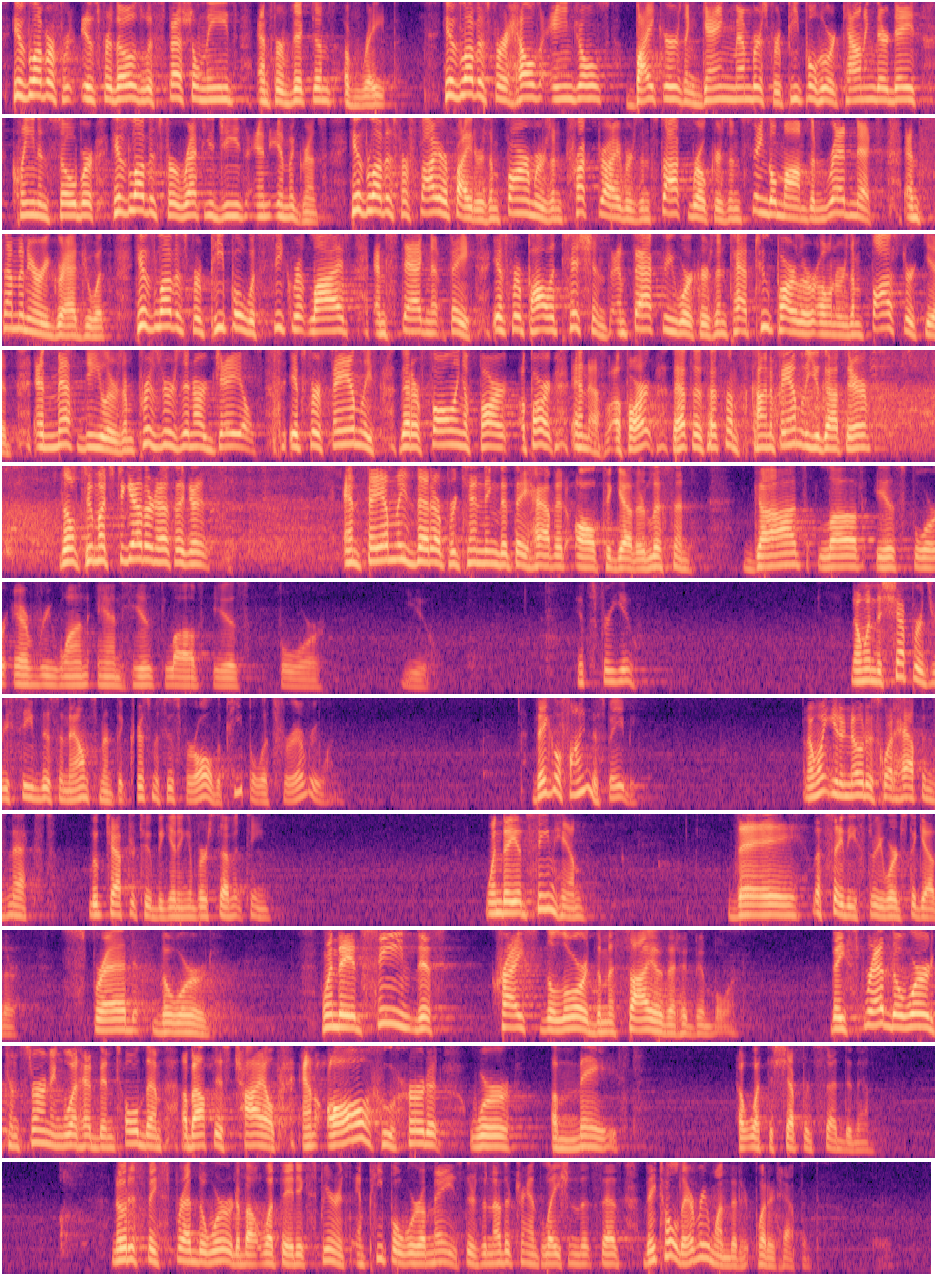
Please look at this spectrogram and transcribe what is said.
His love is for those with special needs and for victims of rape. His love is for Hell's Angels, bikers, and gang members, for people who are counting their days clean and sober. His love is for refugees and immigrants. His love is for firefighters and farmers and truck drivers and stockbrokers and single moms and rednecks and seminary graduates. His love is for people with secret lives and stagnant faith. It's for politicians and factory workers and tattoo parlor owners and foster kids and meth dealers and prisoners in our jails. It's for families that are falling apart, apart and apart That's, that's some kind of family you got there. A little too much togetherness. And families that are pretending that they have it all together. Listen, God's love is for everyone, and His love is for you. It's for you. Now, when the shepherds received this announcement that Christmas is for all the people, it's for everyone, they go find this baby. And I want you to notice what happens next. Luke chapter 2, beginning in verse 17. When they had seen him, they, let's say these three words together spread the word. When they had seen this Christ the Lord, the Messiah that had been born, they spread the word concerning what had been told them about this child, and all who heard it were amazed at what the shepherds said to them. Notice they spread the word about what they'd experienced, and people were amazed. There's another translation that says they told everyone that it, what had happened.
